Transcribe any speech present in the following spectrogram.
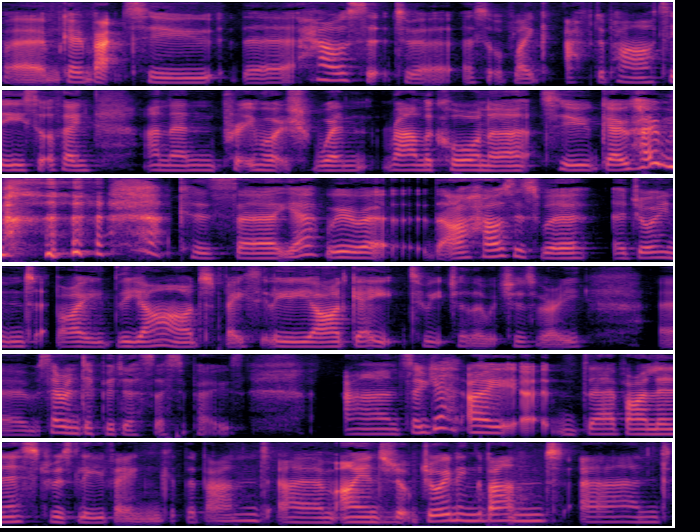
um, going back to the house to a, a, sort of like after party sort of thing, and then pretty much went round the corner to go home because uh, yeah, we were our houses were adjoined by the yard, basically a yard gate to each other, which was very um, serendipitous, I suppose and so yeah i uh, their violinist was leaving the band um, i ended up joining the band and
